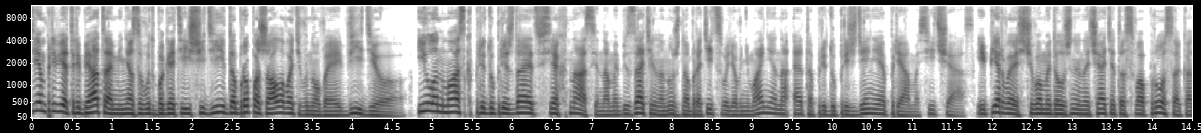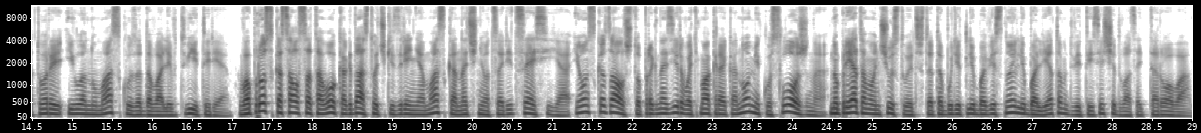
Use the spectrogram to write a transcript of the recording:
Всем привет, ребята! Меня зовут Богатейший Ди и добро пожаловать в новое видео. Илон Маск предупреждает всех нас, и нам обязательно нужно обратить свое внимание на это предупреждение прямо сейчас. И первое, с чего мы должны начать, это с вопроса, который Илону Маску задавали в Твиттере. Вопрос касался того, когда с точки зрения Маска начнется рецессия, и он сказал, что прогнозировать макроэкономику сложно, но при этом он чувствует, что это будет либо весной, либо летом 2022.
